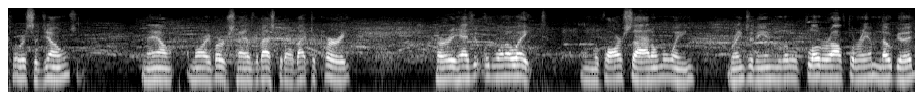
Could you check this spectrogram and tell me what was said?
Clarissa Jones. Now Amari Burst has the basketball back to Curry. Curry has it with 108 on the far side on the wing. brings it in, a little floater off the rim, no good.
